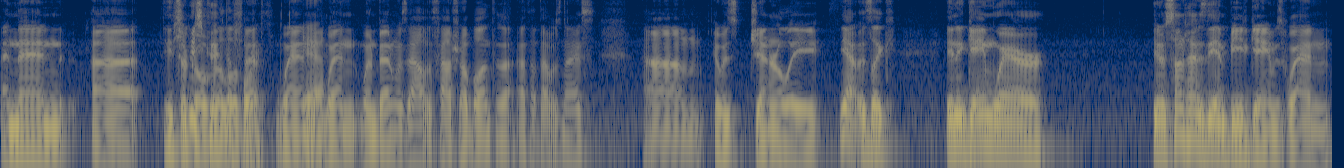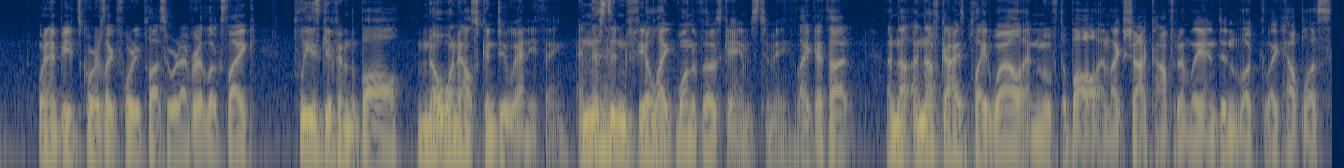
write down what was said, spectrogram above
and then uh, he took over a little bit when Yeah. when when Ben was out with foul trouble, and th- I thought that was nice. Um, it was generally, yeah, it was like in a game where, you know, sometimes the Embiid games when when Embiid scores like 40 plus or whatever, it looks like, please give him the ball. No one else can do anything. And this didn't feel like one of those games to me. Like I thought enough, enough guys played well and moved the ball and like shot confidently and didn't look like helpless,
